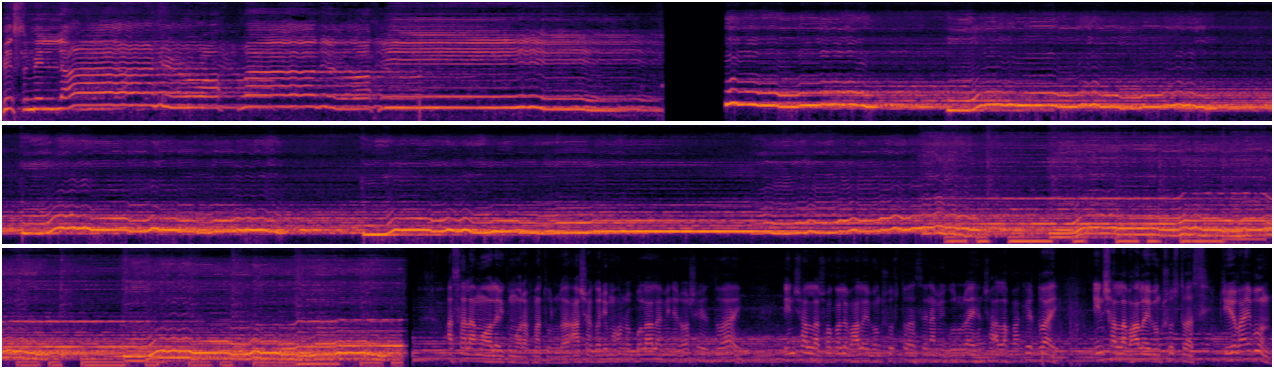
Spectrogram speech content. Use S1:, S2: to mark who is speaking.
S1: Bismillahirrahmanirrahim.
S2: আসসালামু আলাইকুম রহমতুল্লাহ। আশা করি মহানব্বুল আলমিনের অশেষ দোয়াই ইনশাল্লাহ সকলে ভালো এবং সুস্থ আছেন। আমি গুরু রাইহান শাহ আল্লাহ পাকের দোয়াই ইনশাল্লাহ ভালো এবং সুস্থ আছি। প্রিয় ভাই বোন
